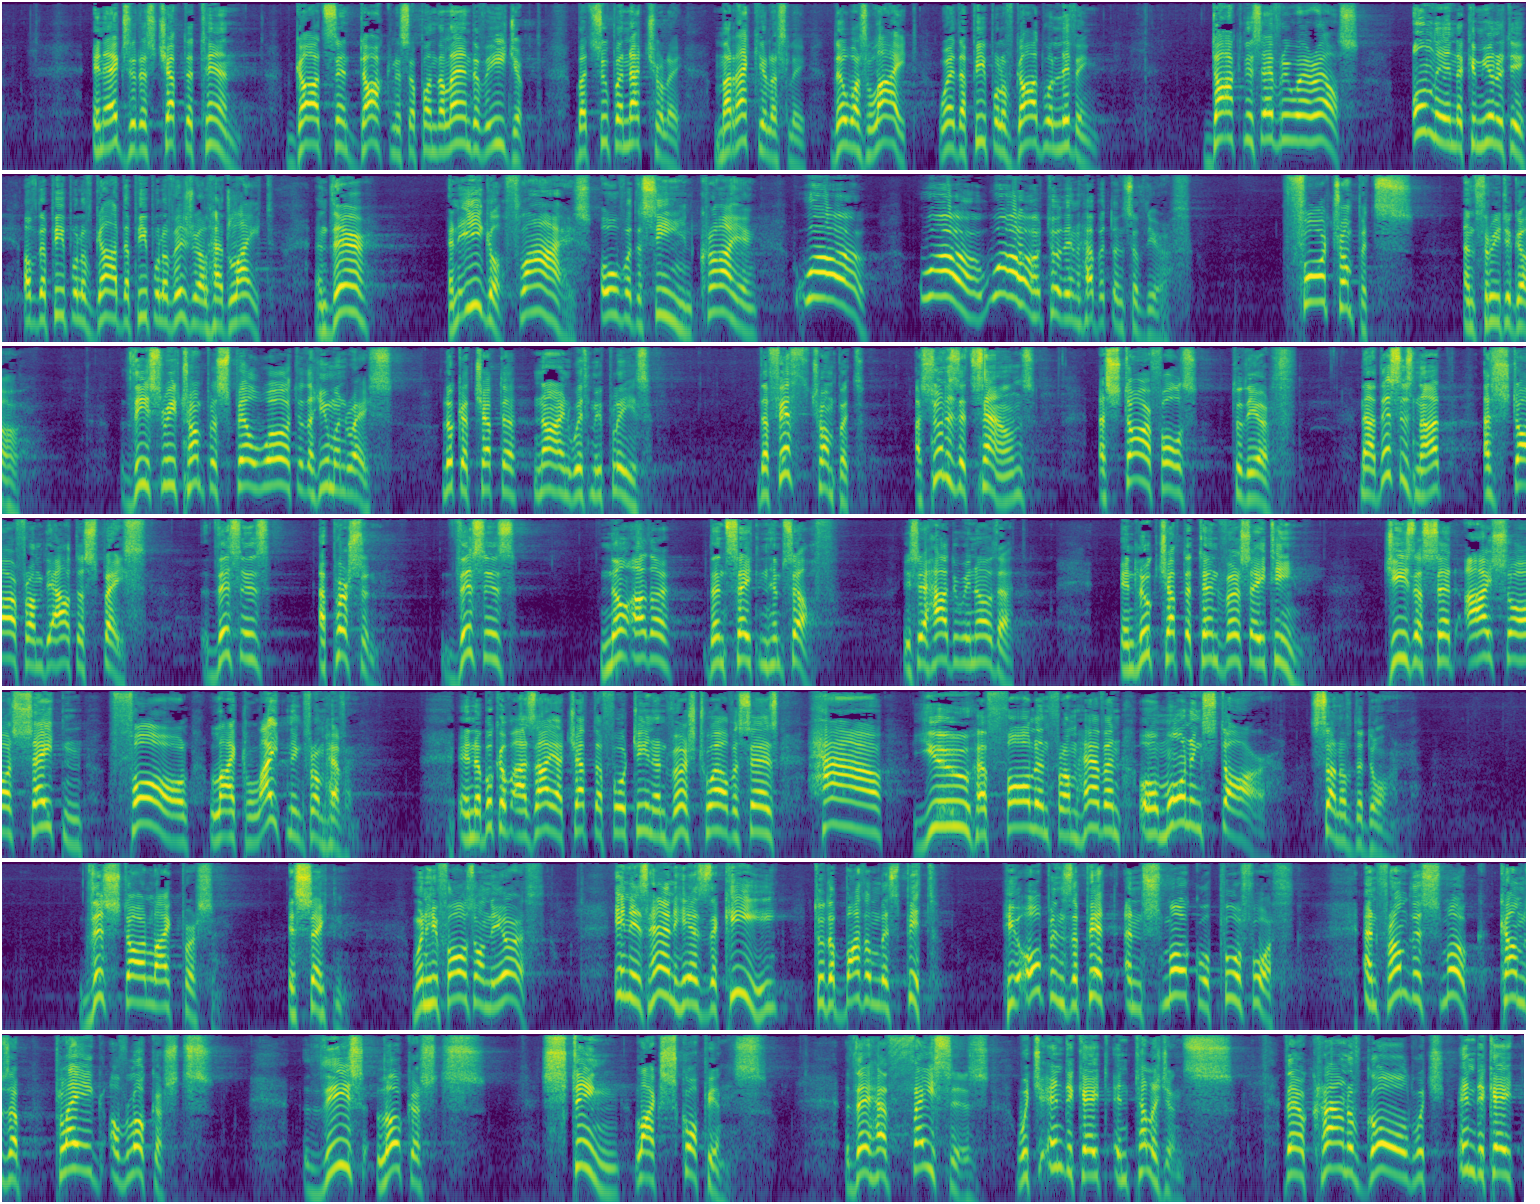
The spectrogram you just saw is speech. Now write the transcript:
In Exodus chapter 10, God sent darkness upon the land of Egypt, but supernaturally, miraculously, there was light where the people of God were living. Darkness everywhere else. Only in the community of the people of God, the people of Israel, had light. And there, an eagle flies over the scene, crying, Woe, woe, woe, to the inhabitants of the earth. Four trumpets and three to go. These three trumpets spell woe to the human race. Look at chapter 9 with me, please. The fifth trumpet, as soon as it sounds, a star falls to the earth. Now, this is not a star from the outer space. This is a person. This is no other than Satan himself. You say, how do we know that? In Luke chapter 10, verse 18, Jesus said, I saw Satan fall like lightning from heaven. In the book of Isaiah, chapter 14 and verse 12, it says, How you have fallen from heaven, O morning star, son of the dawn. This star like person is Satan. When he falls on the earth, in his hand he has the key to the bottomless pit. He opens the pit and smoke will pour forth. And from this smoke comes a plague of locusts. These locusts sting like scorpions. They have faces which indicate intelligence. A crown of gold which indicate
